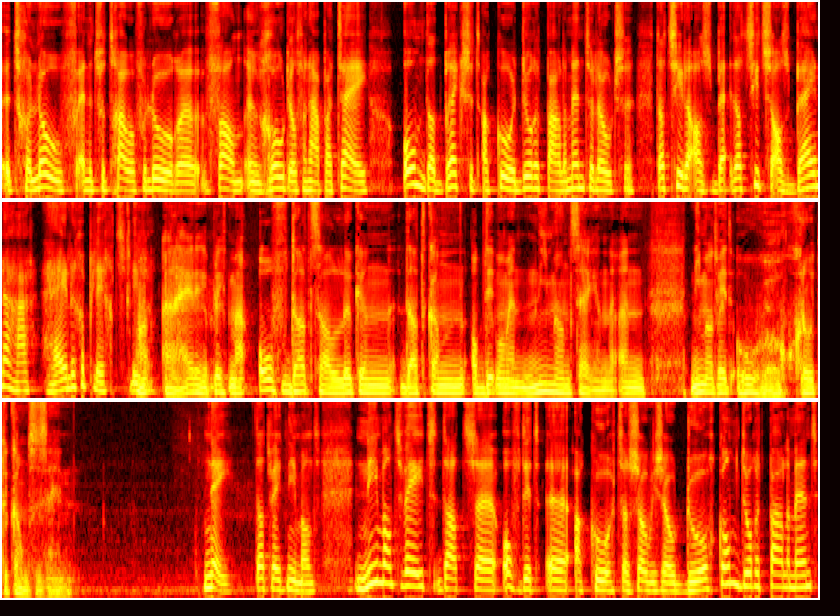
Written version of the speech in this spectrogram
het geloof en het vertrouwen verloren van een groot deel van haar partij om dat Brexit-akkoord door het parlement te loodsen. Dat, zie als, dat ziet ze als bijna haar heilige plicht. Ah, haar heilige plicht, maar of dat zal lukken, dat kan op dit moment niemand zeggen. En niemand weet hoe groot de kansen zijn. Nee, dat weet niemand. Niemand weet dat, uh, of dit uh, akkoord er sowieso doorkomt door het parlement.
